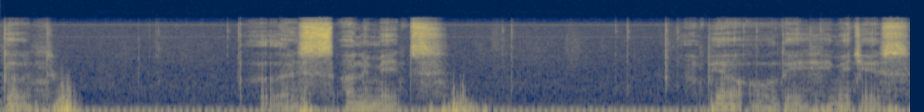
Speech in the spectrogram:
good let's animate appear all the images.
